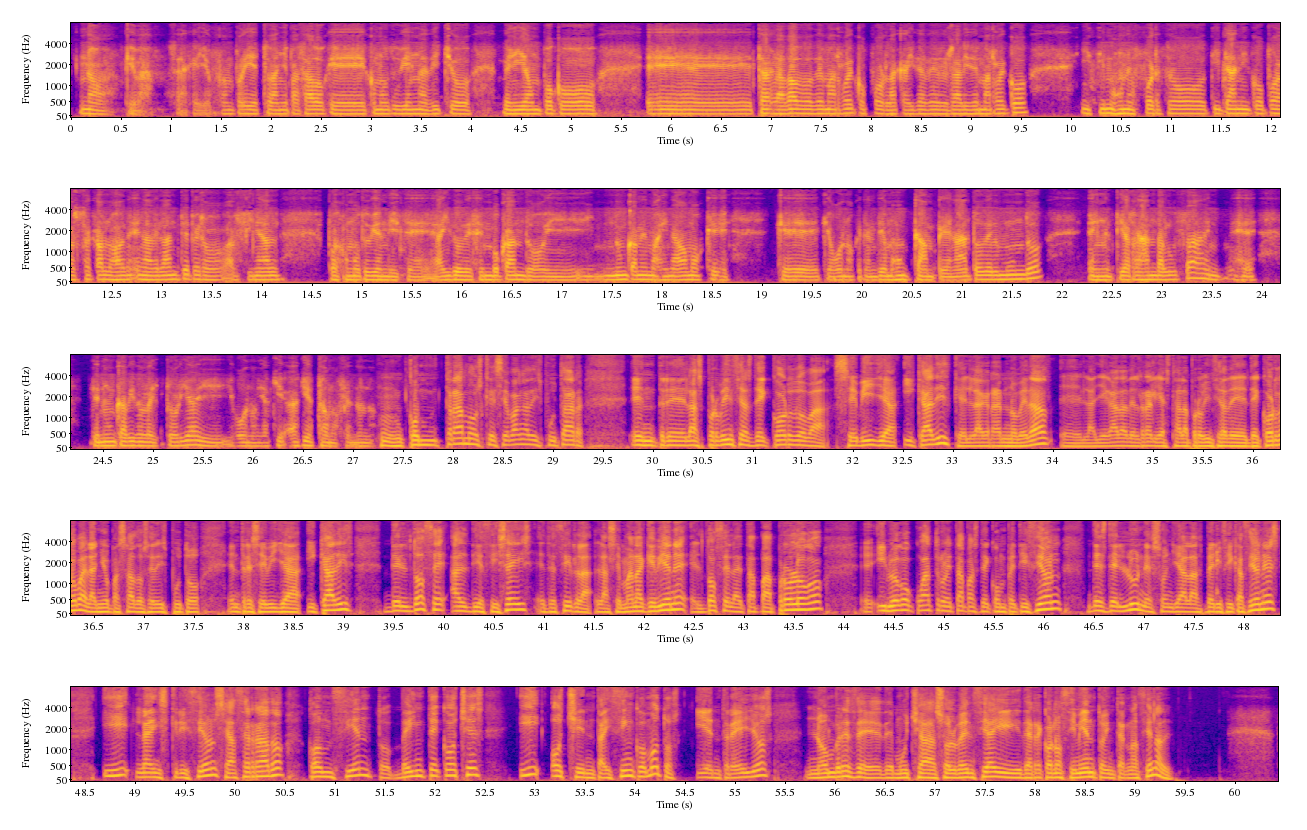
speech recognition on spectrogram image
No, que va. O sea, que yo fue un proyecto el año pasado que, como tú bien has dicho, venía un poco eh, trasladado de Marruecos por la caída del rally de Marruecos. Hicimos un esfuerzo titánico por sacarlos en adelante, pero al final, pues como tú bien dices, ha ido desembocando y, nunca me imaginábamos que, que, bueno, que tendríamos un campeonato del mundo en tierras andaluzas, en, que nunca ha habido en la historia y, bueno, y aquí, estamos, Fernando. Mm, con tramos que se van a disputar entre las provincias de Córdoba, Sevilla y Cádiz, que es la gran novedad, eh, la llegada del rally hasta la provincia de, Córdoba, el año pasado se disputó entre Sevilla y Cádiz, del 12 al 16, es decir, la, semana que viene, el 12 la etapa prólogo eh, y luego cuatro etapas de competición, desde el lunes son ya las verificaciones y la inscripción se ha cerrado con 120 coches y 85 motos, y entre ellos nombres de, mucha solvencia y de reconocimiento internacional.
